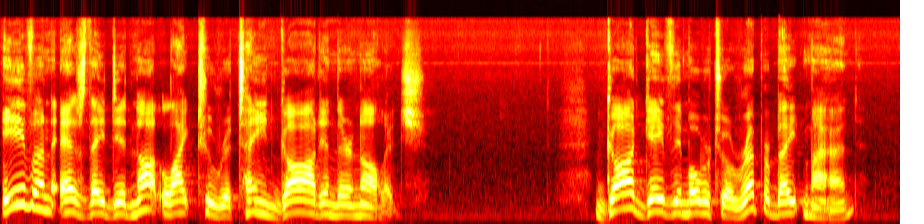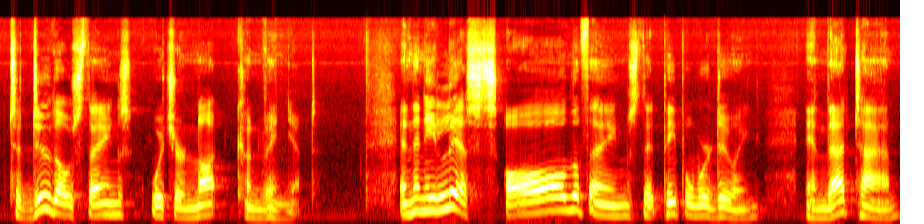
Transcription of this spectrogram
Even as they did not like to retain God in their knowledge, God gave them over to a reprobate mind to do those things which are not convenient. And then he lists all the things that people were doing in that time,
